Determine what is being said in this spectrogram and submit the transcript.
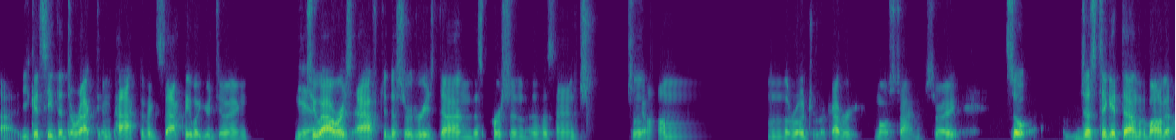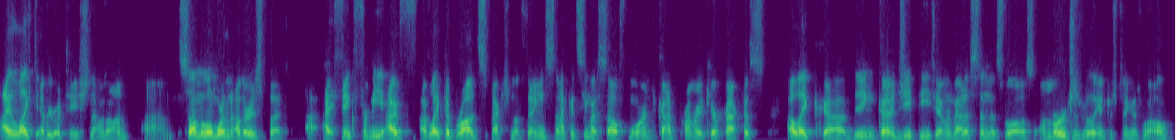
uh, you can see the direct impact of exactly what you're doing. Yeah. Two hours after the surgery is done, this person is essentially on the road to recovery most times, right? So just to get down to the bottom of it, I liked every rotation I was on. Um, some a little more than others, but I, I think for me, I've I've liked a broad spectrum of things, and I can see myself more into kind of primary care practice. I like uh, being kind of GP family medicine as well as emerge is really interesting as well.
